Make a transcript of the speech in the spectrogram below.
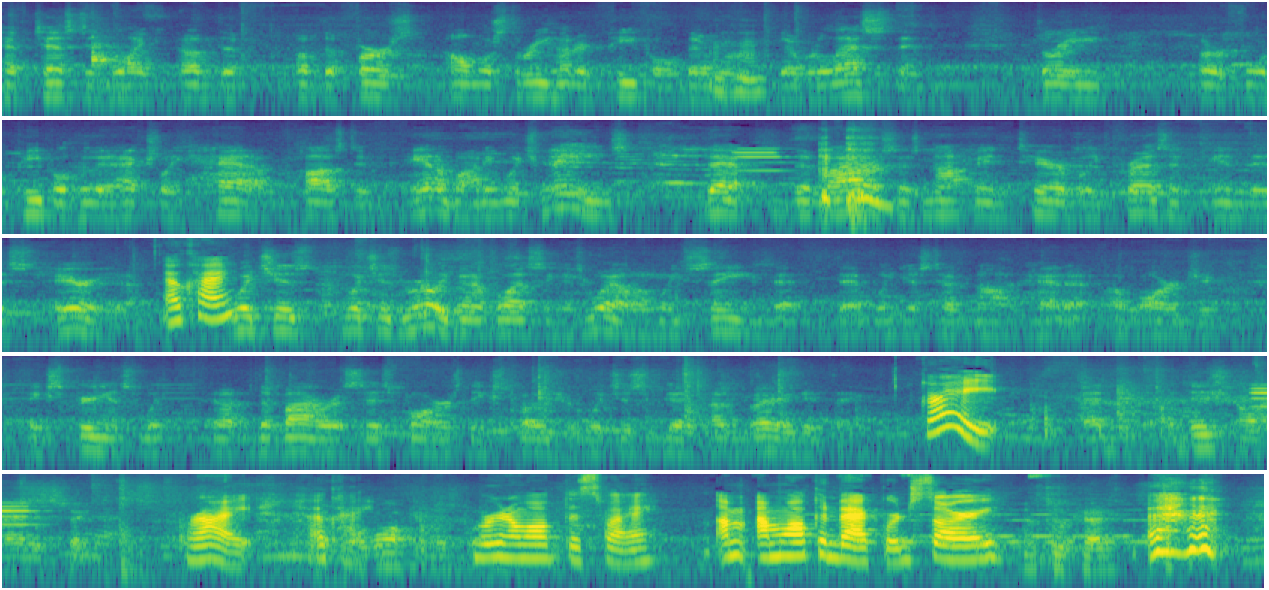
have tested, like of the, of the first almost three hundred people, there were, there were less than three or four people who had actually had a positive antibody, which means that the virus has not been terribly present in this area. Okay. Which is, which has really been a blessing as well, and we've seen that, that we just have not had a, a large experience with, uh, the virus as far as the exposure, which is a good, a very good thing. Great. Add- Additional added safety. Right. Okay. We're walking this way. We're gonna walk this way. I'm I'm walking backwards. Sorry. That's okay.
